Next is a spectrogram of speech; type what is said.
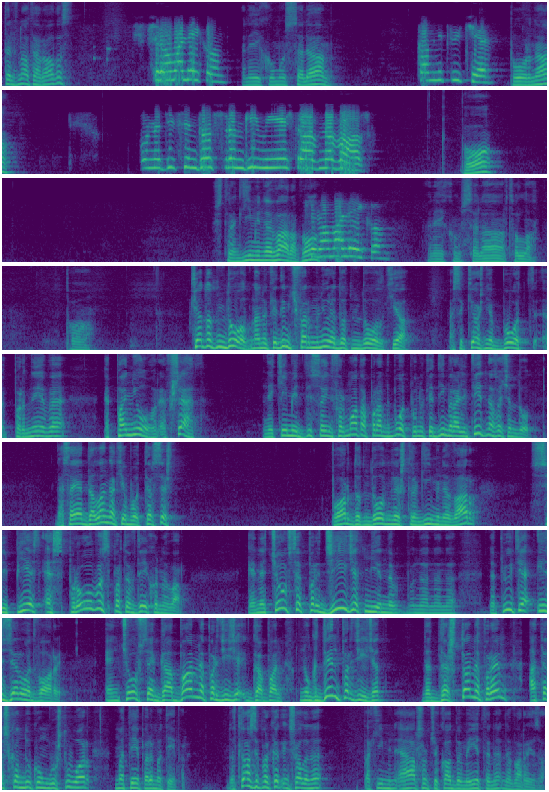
Telefonat e radhës. Selam alejkum. Alejkum selam. Kam një pyetje. Po, urdhno. Po, me dit si ndodh shtrëngimi i eshtrave në varr. Po. Shtrëngimi në varr, po? Selam alejkum. Alejkum selam, rahmetullah. Po. Kjo do të ndodhë, ne nuk e dim çfarë mënyre do të ndodhë kjo. A se kjo është një botë për neve e panjohur, e fshehtë. Ne kemi disa informata për atë botë, por nuk e dim realitetin e asaj që ndodhë. Ngase dallon nga kjo botë, tërësisht. por do të ndodhë edhe shtrëngimi në varr si pjesë e sprovës për të vdekurin në varr. E në qoftë se përgjigjet mirë në në në në në pyetje i zgjerohet varri. E në qoftë se gabon në përgjigje, gabon, nuk din përgjigjet, dhe dështon në provim, atëherë shkon duke u ngushtuar më tepër e më tepër. Do të flasim për këtë inshallah në takimin e ardhshëm që ka të bëjë me jetën në varreza.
